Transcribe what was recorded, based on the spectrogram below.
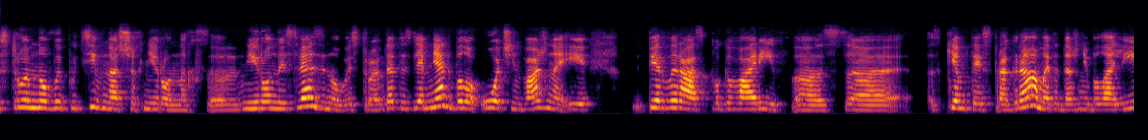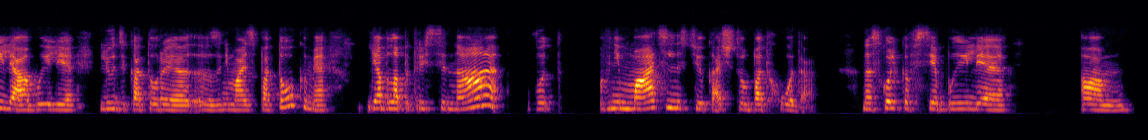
строим новые пути в наших нейронных, э, нейронные связи новые строим. Да? То есть для меня это было очень важно, и первый раз поговорив э, с, с кем-то из программы, это даже не была Лиля, а были люди, которые э, занимались потоками, я была потрясена вот внимательностью и качеством подхода, насколько все были, эм,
